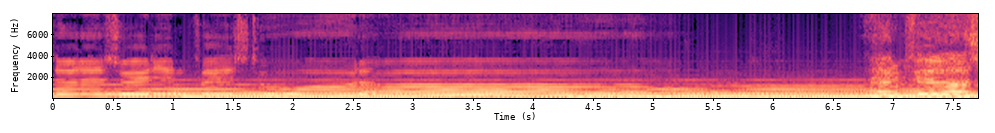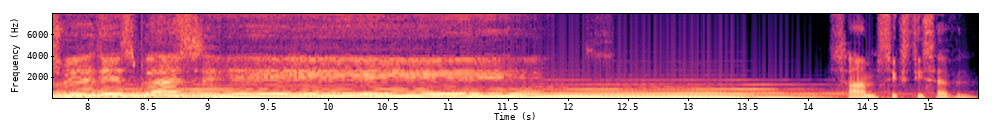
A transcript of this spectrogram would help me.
turn his radiant face and fill us with his. Psalm 67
